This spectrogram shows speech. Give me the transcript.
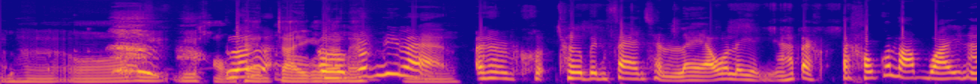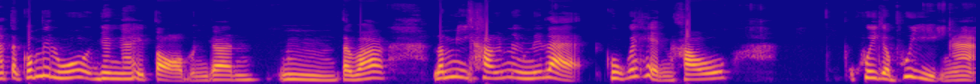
อ่าฮะ อ๋อ มีมีของแล้วแทนใจกันเอแล้อวนะก็นี่แหละเออเออเธอเป็นแฟนฉันแล้วอะไรอย่างเงี้ย แต่แต่เขาก็รับไว้นะ แต่ก็ไม่รู้ยังไงต่อเหมือนกัน อืม แต่ว่าแล้วมีครั้งหนึ่งนี่แหละ กูก็เห็นเขาคุยกับผู้หญิงอะ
